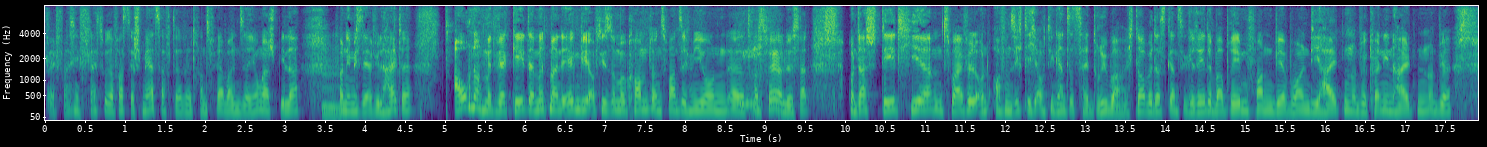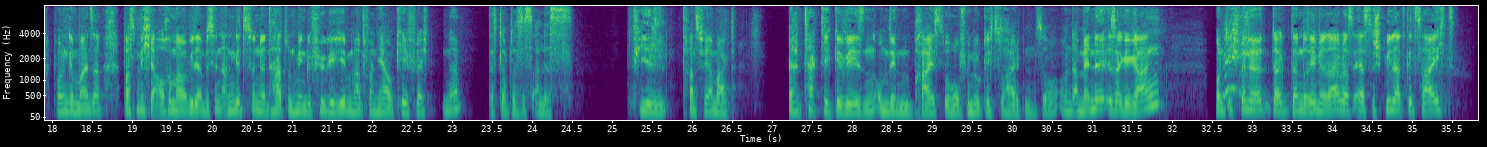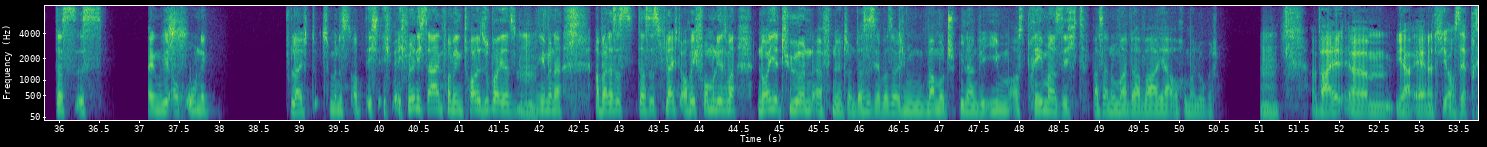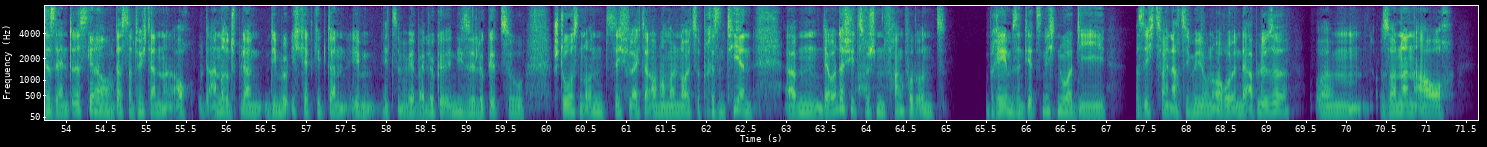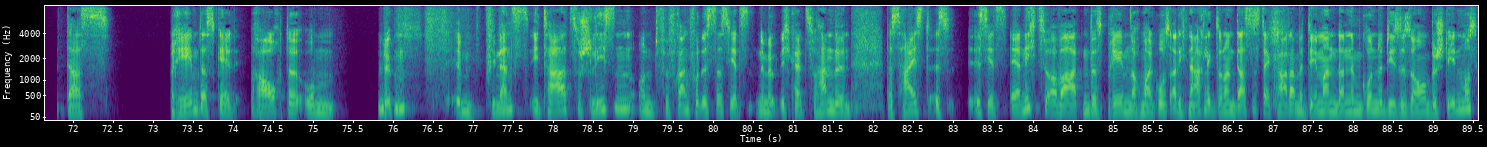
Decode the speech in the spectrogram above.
ich weiß nicht, vielleicht sogar fast der schmerzhaftere Transfer, weil ein sehr junger Spieler, von dem ich sehr viel halte, auch noch mit weggeht, damit man irgendwie auf die Summe kommt und 20 Millionen äh, Transfererlös hat. Und das steht hier im Zweifel und offensichtlich auch die ganze Zeit drüber. Ich glaube, das ganze Gerede bei Bremen von, wir wollen die halten und wir können ihn halten und wir wollen gemeinsam, was mich ja auch immer wieder ein bisschen angezündet hat und mir ein Gefühl gegeben hat von, ja, okay, vielleicht, ne, ich glaube, das ist alles viel Transfermarkt. Äh, Taktik gewesen, um den Preis so hoch wie möglich zu halten. So und am Ende ist er gegangen und ich finde, da, dann reden wir darüber. Das erste Spiel hat gezeigt, dass es irgendwie auch ohne vielleicht zumindest ob ich, ich, ich will nicht sagen von wegen toll super jetzt Mhm. gehen wir da, aber das ist das ist vielleicht auch ich formuliere es mal neue Türen öffnet und das ist ja bei solchen Mammutspielern wie ihm aus Bremer Sicht was er nun mal da war ja auch immer logisch Mhm. Weil ähm, ja er natürlich auch sehr präsent ist Genau. ne? und das natürlich dann auch anderen Spielern die Möglichkeit gibt, dann eben jetzt sind wir bei Lücke in diese Lücke zu stoßen und sich vielleicht dann auch nochmal neu zu präsentieren. Ähm, der Unterschied zwischen Frankfurt und Bremen sind jetzt nicht nur die, was ich 82 Millionen Euro in der Ablöse, ähm, sondern auch, dass Bremen das Geld brauchte, um Lücken im Finanzetat zu schließen und für Frankfurt ist das jetzt eine Möglichkeit zu handeln. Das heißt, es ist jetzt eher nicht zu erwarten, dass Bremen noch mal großartig nachlegt, sondern das ist der Kader, mit dem man dann im Grunde die Saison bestehen muss.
